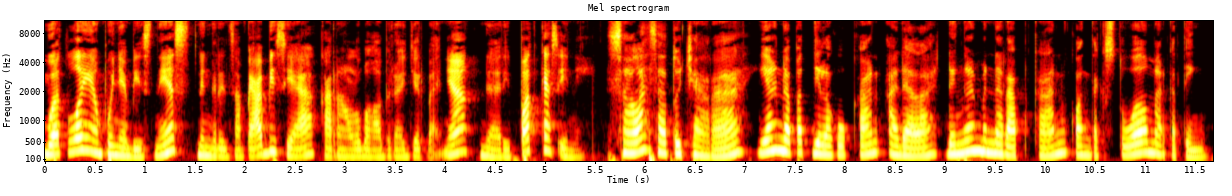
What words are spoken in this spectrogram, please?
Buat lo yang punya bisnis, dengerin sampai habis ya, karena lo bakal belajar banyak dari podcast ini. Salah satu cara yang dapat dilakukan adalah dengan menerapkan kontekstual marketing.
